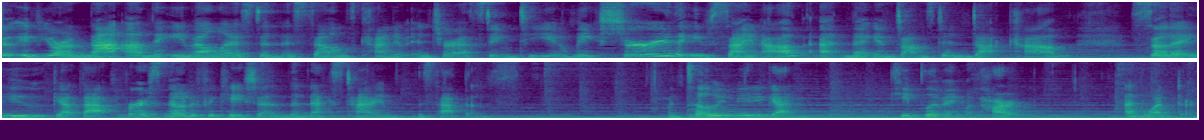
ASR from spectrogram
So if you are not on the email list and this sounds kind of interesting to you, make sure that you sign up at meganjohnston.com so that you get that first notification the next time this happens. Until we meet again, keep living with heart and wonder.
